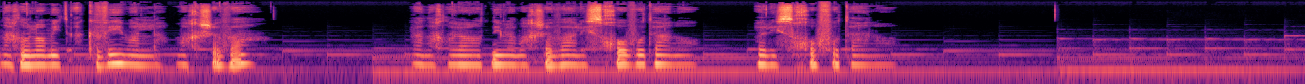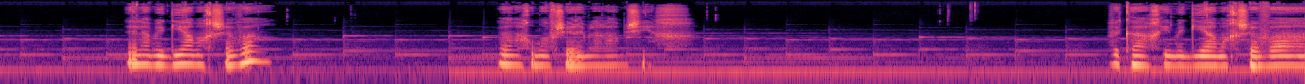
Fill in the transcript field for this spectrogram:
אנחנו לא מתעכבים על מחשבה ואנחנו לא נותנים למחשבה לסחוב אותנו ולסחוף אותנו. אלא מגיעה מחשבה ואנחנו מאפשרים לה להמשיך. וכך היא מגיעה מחשבה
